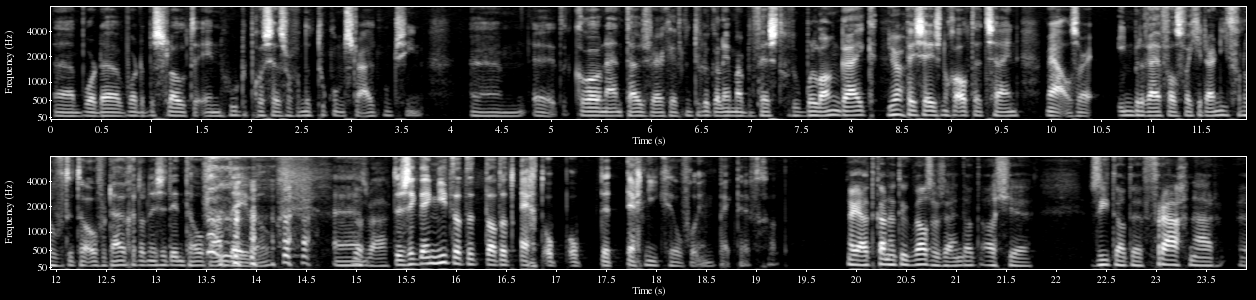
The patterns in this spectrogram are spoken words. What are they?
eh, worden, worden besloten in hoe de processor van de toekomst eruit moet zien. Het corona en thuiswerken heeft natuurlijk alleen maar bevestigd hoe belangrijk Ja. PC's nog altijd zijn. Maar ja, als er één bedrijf was wat je daar niet van hoefde te overtuigen, dan is het Intel of AMD wel. Ehm, Dat is waar. Dus ik denk niet dat het, dat het echt op, op de techniek heel veel impact heeft gehad. Nou ja, het kan natuurlijk wel zo zijn dat als je ziet dat de vraag naar eh,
